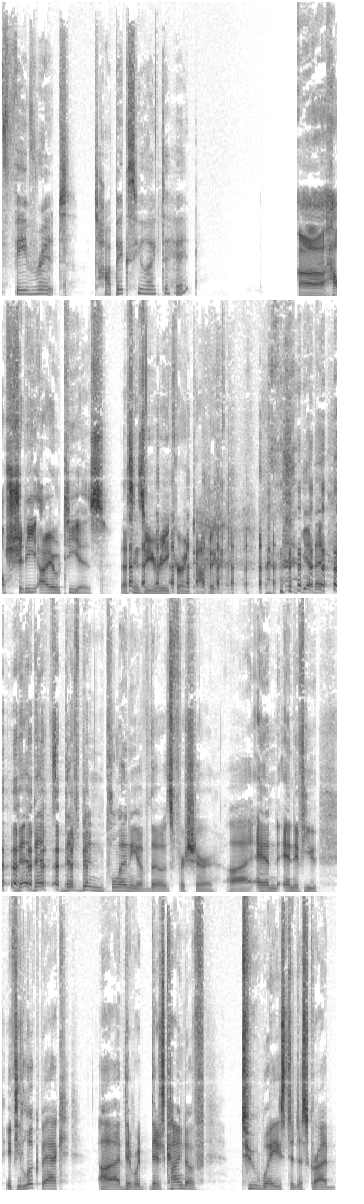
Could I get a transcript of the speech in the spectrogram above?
favorite topics you like to hit? Uh, how shitty IoT is. That seems to be a recurring topic. yeah, that, that that's there's been plenty of those for sure. Uh, and and if you if you look back, uh, there were there's kind of two ways to describe.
